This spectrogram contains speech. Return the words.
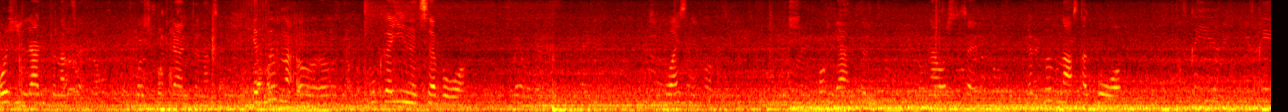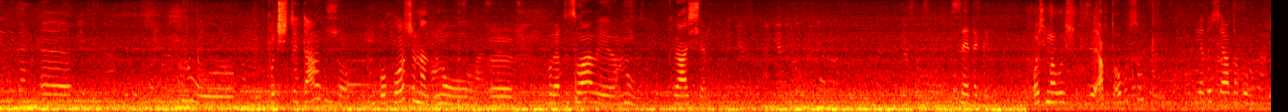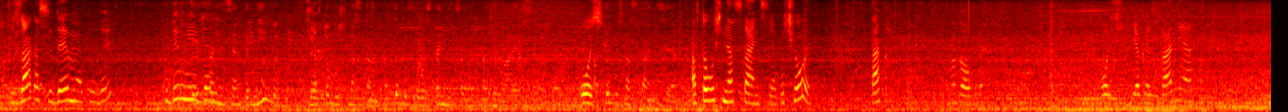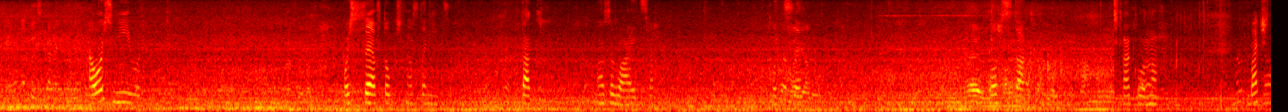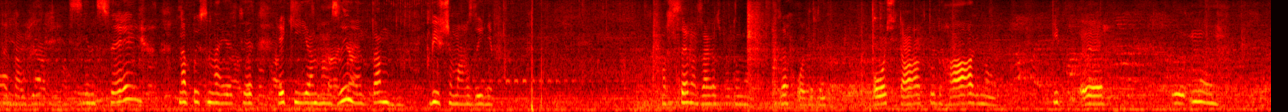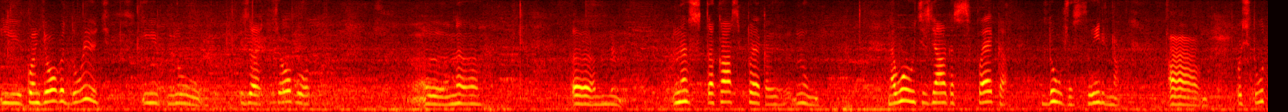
Ось гляньте на це. Ось погляньте на це. Якби в, е, в Україні це було. Власне. Погляньте на ось це. Якби в нас так було. Ну, в Києві, в Києві е, ну, почти так же. Похоже на ну, е, Братиславі ну, краще. Все-таки. Ось ми вийшли з автобусу 50-го. І зараз йдемо куди? Куди ми йдемо? Торгівельний центр Ніви це автобусна станція. Автобусова станція називається. Ось. Автобусна станція. Автобусна станція. Почули? Так? Ну добре. Ось якесь здання, стороні. а ось Ніви. Ось це автобусна станція. Так називається. Оце. Ось так. Ось так воно. Бачите там сінсей написано, яке, які є магазини, там більше магазинів. Ось це ми зараз будемо заходити. Ось так, тут гарно. І, е, ну, і кондьори дують, і ну, із-за цього е, не, е, не така спека. Ну, на вулиці зараз спека дуже сильно. А ось тут,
